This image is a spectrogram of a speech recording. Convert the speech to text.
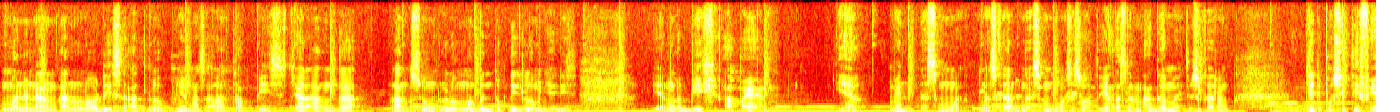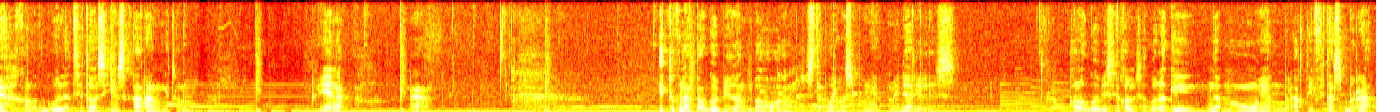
menenangkan lo di saat lo punya masalah tapi secara nggak langsung lo membentuk diri lo menjadi yang lebih apa ya ya men nggak semua nggak sekarang nggak semua sesuatu yang atas nama agama itu sekarang jadi positif ya kalau gue lihat situasinya sekarang gitu loh. Ya nggak? Nah itu kenapa gue bilang bahwa setiap orang harus punya media rilis. Kalau gue biasanya kalau misalnya gue lagi nggak mau yang beraktivitas berat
